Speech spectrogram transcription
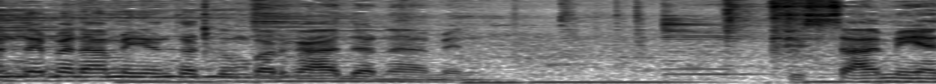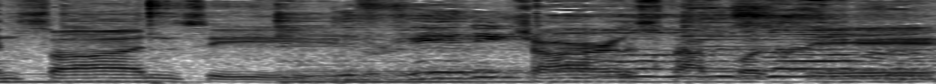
Inaantay pa namin yung tatlong barkada namin. Si Sammy and Son, si Charles, tapos si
